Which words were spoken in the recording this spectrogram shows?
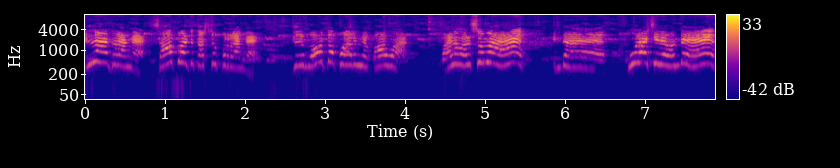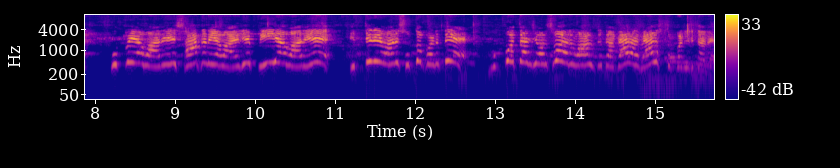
இல்லாதுறாங்க சாப்பாட்டு கஷ்டப்படுறாங்க. இது முகத்தை பாருங்க பாவம். பல வருஷமா இந்த ஊராட்சியில வந்து குப்பைய வாரி சாக்கடைய வாரி பீய வாரி இத்தனை வாரி சுத்தப்படுத்தி முப்பத்தஞ்சு வருஷமா அவர் வாழ்ந்துருக்காரு வேலை வேலை சுத்தம் பண்ணிருக்காரு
